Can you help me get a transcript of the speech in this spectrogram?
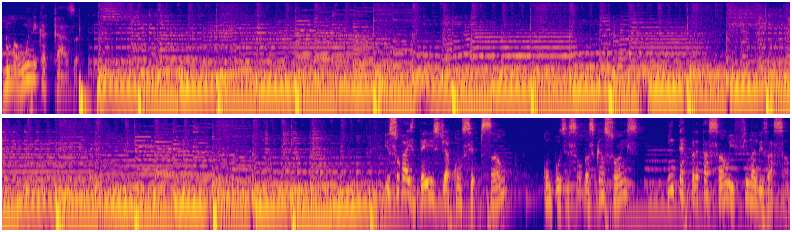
numa única casa. Isso vai desde a concepção, composição das canções, interpretação e finalização.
